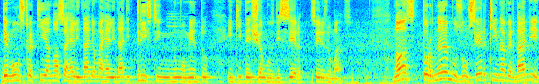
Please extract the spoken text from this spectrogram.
demonstra que a nossa realidade é uma realidade triste no momento em que deixamos de ser seres humanos nós tornamos um ser que, na verdade,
